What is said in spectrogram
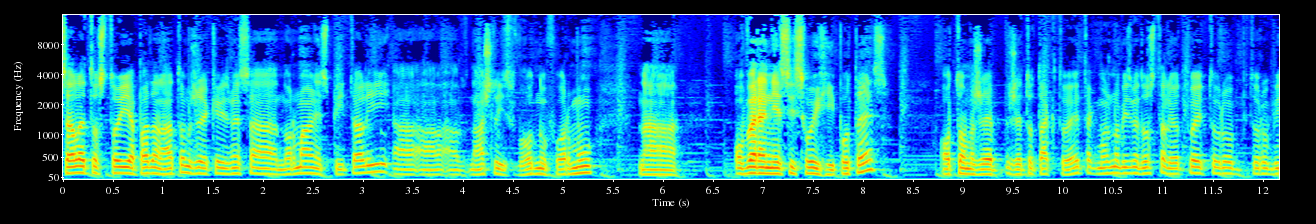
celé to stojí a pada na tom, že keby sme sa normálne spýtali a, a, a našli vhodnú formu na overenie si svojich hypotéz, o tom, že, že to takto je, tak možno by sme dostali odpoveď, ktorú, ktorú by,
